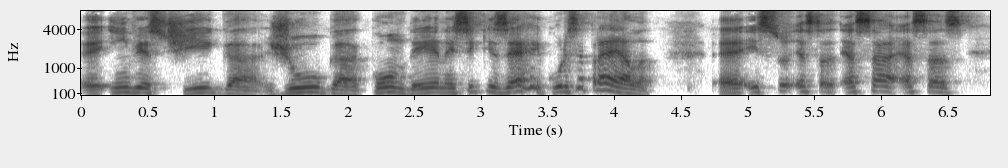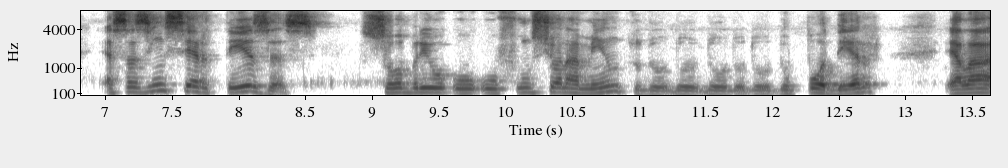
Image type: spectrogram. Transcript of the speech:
é, investiga, julga, condena, e se quiser recurso é para ela. É, isso, essa, essa, essas, essas incertezas sobre o, o, funcionamento do, do, do, do poder ela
